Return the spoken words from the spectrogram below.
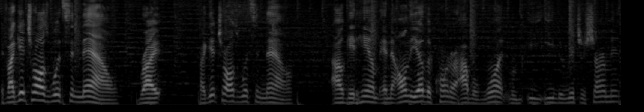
if I get Charles Woodson now, right? If I get Charles Woodson now, I'll get him, and the only other corner I would want would be either Richard Sherman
